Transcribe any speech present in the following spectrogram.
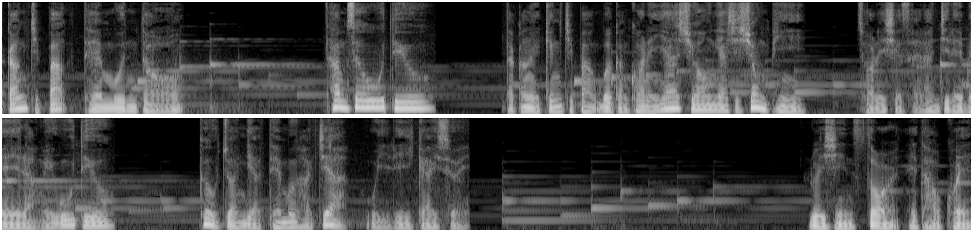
工一百天文图，探索宇宙。逐工会经一百无共款的影像，也是相片，带你熟悉咱这个迷人的宇宙。更有专业天文学者为你解说。雷神 Thor 的头盔，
